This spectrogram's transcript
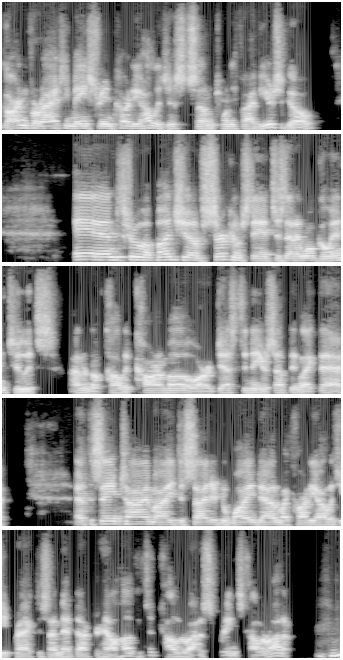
garden variety mainstream cardiologist some 25 years ago. And through a bunch of circumstances that I won't go into, it's, I don't know, call it karma or destiny or something like that. At the same time, I decided to wind down my cardiology practice. I met Dr. Hal Huggins in Colorado Springs, Colorado. Mm-hmm.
